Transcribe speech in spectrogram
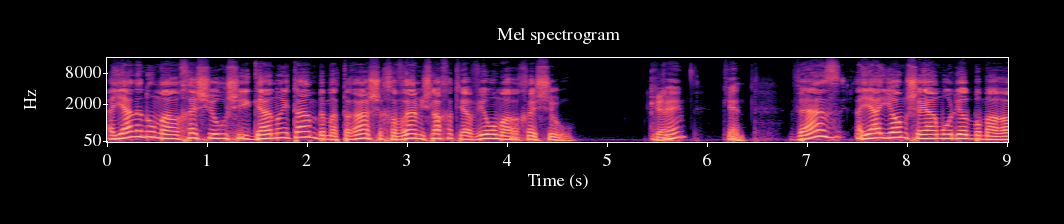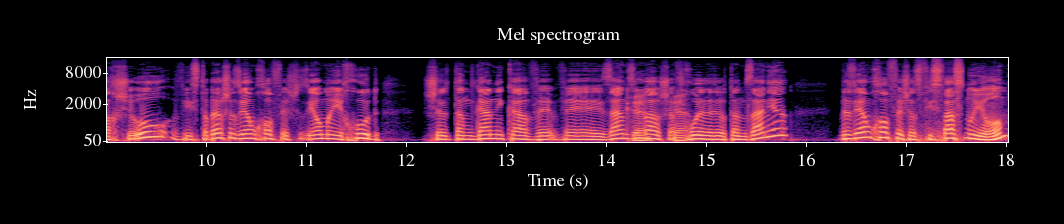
היה לנו מערכי שיעור שהגענו איתם במטרה שחברי המשלחת יעבירו מערכי שיעור. כן. אוקיי? כן. ואז היה יום שהיה אמור להיות בו מערך שיעור, והסתבר שזה יום חופש, שזה יום האיחוד של טנגניקה ו- וזנזיבר, כן, שהפכו את זה טנזניה, וזה יום חופש, אז פספסנו יום,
